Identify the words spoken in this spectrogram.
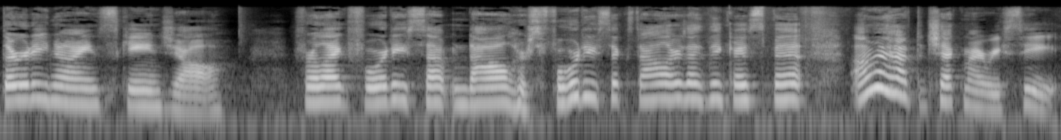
39 skeins, y'all. For like 40 something dollars. $46 I think I spent. I'm going to have to check my receipt.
